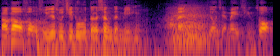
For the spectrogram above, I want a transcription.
祷告奉主耶稣基督得胜的名，阿门。弟兄姐妹，请坐，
